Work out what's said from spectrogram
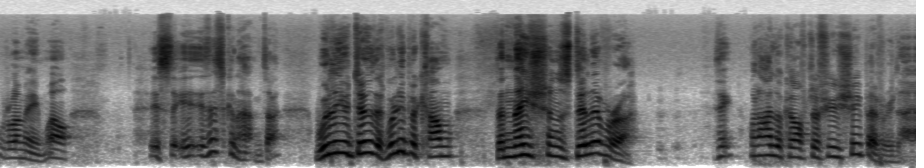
What do I mean? Well, is, is this going to happen? Will you do this? Will you become the nation's deliverer? You think, well, I look after a few sheep every day.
